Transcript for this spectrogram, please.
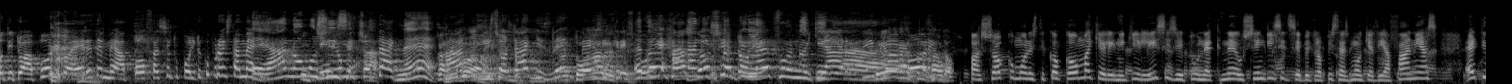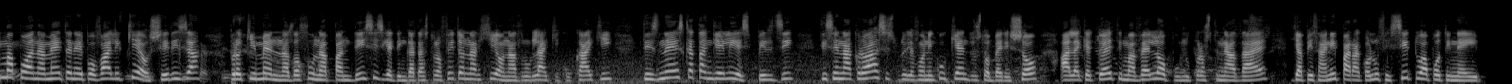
ότι το απόρριτο έρεται με απόφαση του πολιτικού προϊσταμένου. Εάν όμως είσαι. Μητσοτάκη. Ναι. Αν ο Μητσοτάκης δεν παίζει κρυφτούλη, α δώσει το τηλέφωνο, κυρία. Πασό, Κομμουνιστικό Κόμμα και Ελληνική Λύση ζητούν εκ νέου σύγκληση της Επιτροπής Θεσμών και Διαφάνειας, έτοιμα που αναμένεται να υποβάλει και ο ΣΥΡΙΖΑ, προκειμένου να δοθούν απαντήσεις για την καταστροφή των αρχείων Ανδρουλάκη Κουκάκη, τις νέες καταγγελίες Πύρτζη, τις ενακροάσεις του τηλεφωνικού κέντρου στον Περισσό, αλλά και το αίτημα Βελόπουλου προς την ΑΔΑΕ για πιθανή παρακολούθησή του από την ΕΕΠ.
